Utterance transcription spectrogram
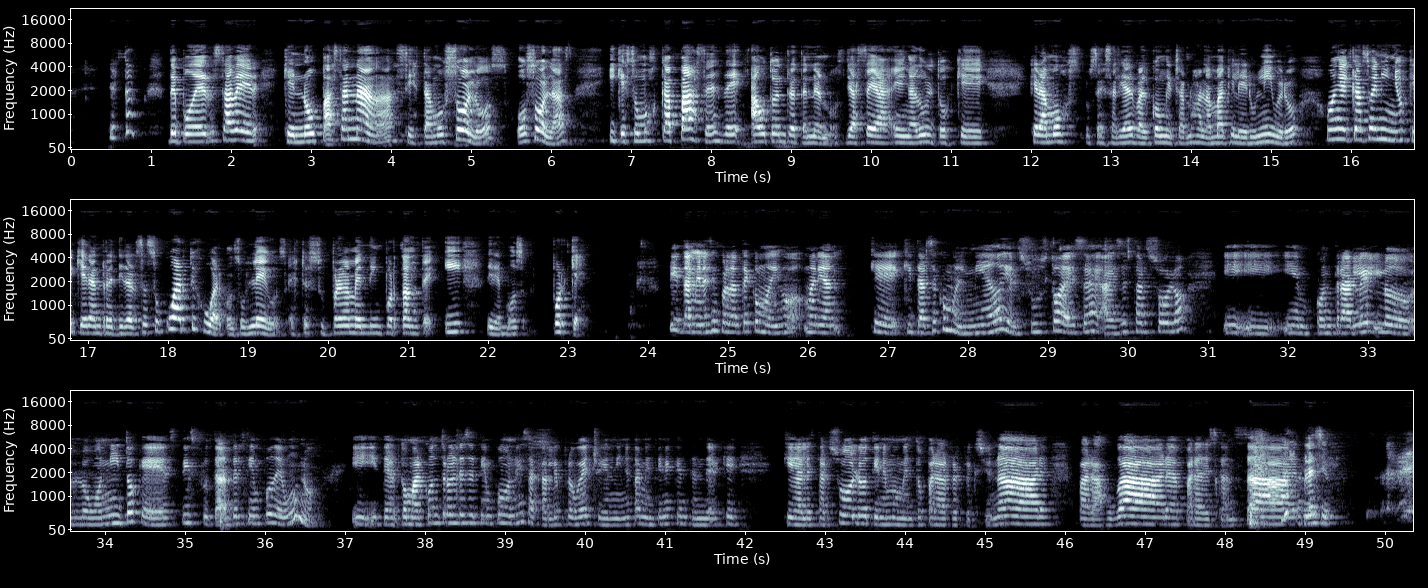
Ya está. De poder saber que no pasa nada si estamos solos o solas y que somos capaces de autoentretenernos, ya sea en adultos que queramos, no sé, salir al balcón, echarnos a la hamaca y leer un libro, o en el caso de niños que quieran retirarse a su cuarto y jugar con sus legos. Esto es supremamente importante y diremos por qué. Sí, también es importante, como dijo Marian, que quitarse como el miedo y el susto a ese, a ese estar solo y, y- y encontrarle lo, lo bonito que es disfrutar del tiempo de uno y, tomar control de ese tiempo uno y sacarle provecho. Y el niño también tiene que entender que, que al estar solo tiene momento para reflexionar, para jugar, para descansar.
